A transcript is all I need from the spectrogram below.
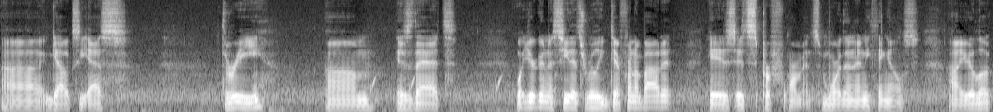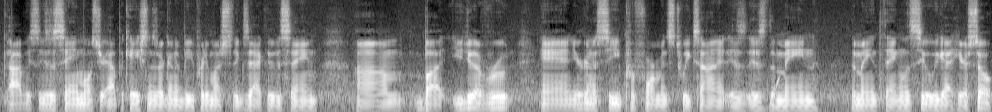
uh, Galaxy S3 um, is that what you're going to see that's really different about it is its performance more than anything else. Uh, your look obviously is the same. Most of your applications are going to be pretty much exactly the same. Um, but you do have root and you're going to see performance tweaks on it is, is the main the main thing. Let's see what we got here. So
